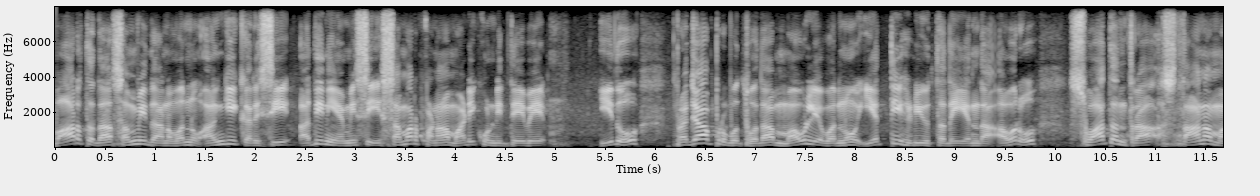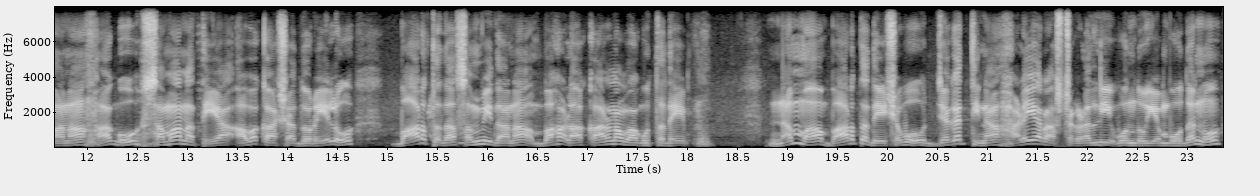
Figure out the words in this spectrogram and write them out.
ಭಾರತದ ಸಂವಿಧಾನವನ್ನು ಅಂಗೀಕರಿಸಿ ಅಧಿನಿಯಮಿಸಿ ಸಮರ್ಪಣ ಮಾಡಿಕೊಂಡಿದ್ದೇವೆ. ಇದು ಪ್ರಜಾಪ್ರಭುತ್ವದ ಮೌಲ್ಯವನ್ನು ಎತ್ತಿ ಹಿಡಿಯುತ್ತದೆ ಎಂದ ಅವರು, ಸ್ವಾತಂತ್ರ್ಯ, ಸ್ಥಾನಮಾನ ಹಾಗೂ ಸಮಾನತೆಯ ಅವಕಾಶ ದೊರೆಯಲು ಭಾರತದ ಸಂವಿಧಾನ ಬಹಳ ಕಾರಣವಾಗುತ್ತದೆ. ನಮ್ಮ ಭಾರತ ದೇಶವು ಜಗತ್ತಿನ ಹಳೆಯ ರಾಷ್ಟ್ರಗಳಲ್ಲಿ ಒಂದು ಎಂಬುದನ್ನು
